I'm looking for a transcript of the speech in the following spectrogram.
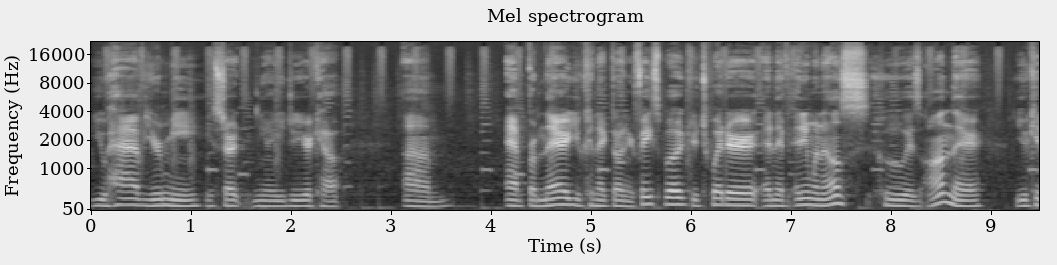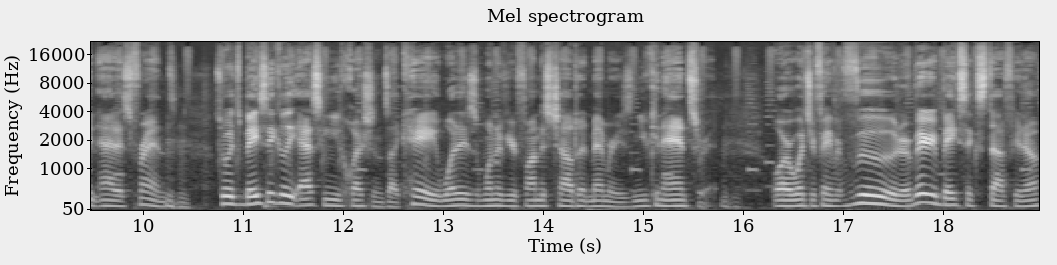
you have your me. You start you know you do your account. Um, and from there you connect on your Facebook, your Twitter, and if anyone else who is on there, you can add as friends. Mhm. So it's basically asking you questions like, "Hey, what is one of your fondest childhood memories?" and you can answer it. Mhm. Or what's your favorite food or very basic stuff, you know?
